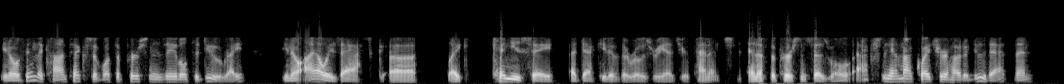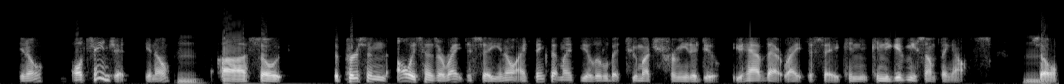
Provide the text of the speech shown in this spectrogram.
you know within the context of what the person is able to do. Right? You know, I always ask uh, like can you say a decade of the rosary as your penance? And if the person says, well, actually, I'm not quite sure how to do that, then, you know, I'll change it, you know? Hmm. Uh, so the person always has a right to say, you know, I think that might be a little bit too much for me to do. You have that right to say, can, can you give me something else? Hmm. So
